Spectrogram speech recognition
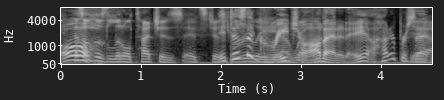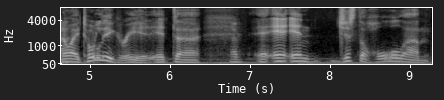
Oh. has all those little touches. It's just it does really, a great uh, well job done. at it, eh? hundred percent. No, I totally agree. It, it uh, and, and just the whole, um,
